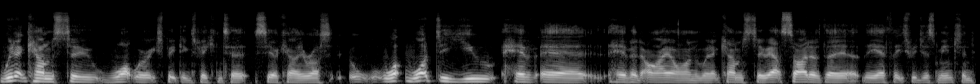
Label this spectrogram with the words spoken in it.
when it comes to what we're expecting, speaking to Sarah Cowley-Ross, what what do you have uh, have an eye on when it comes to outside of the the athletes we just mentioned?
